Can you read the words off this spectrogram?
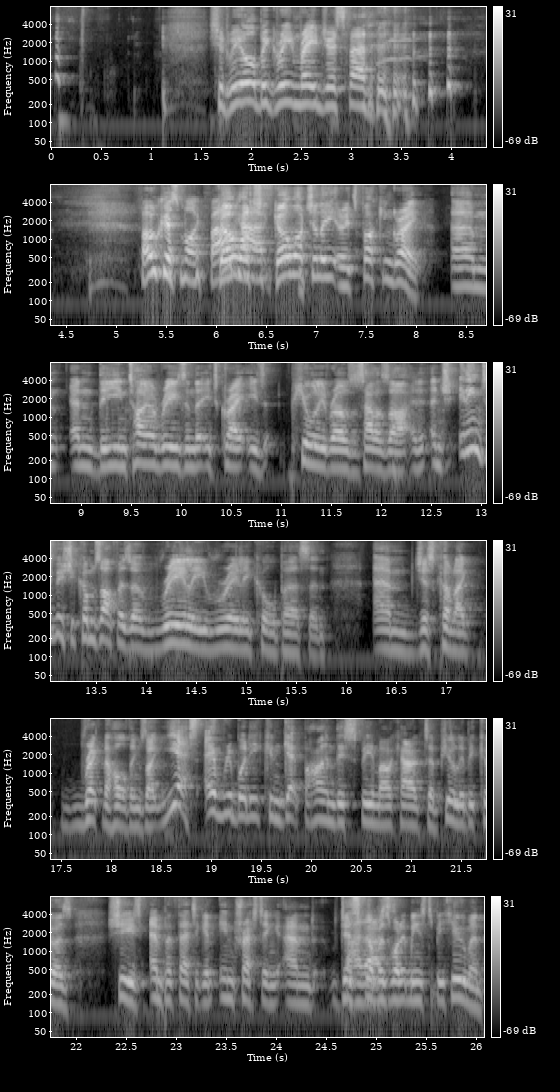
Should we all be Green Rangers, Father? Focus, Mike. Focus. go watch, go watch Alita. It's fucking great. Um, and the entire reason that it's great is purely Rosa Salazar. And, and she, in interviews, she comes off as a really, really cool person. Um, just kind of like wreck the whole thing. It's like, yes, everybody can get behind this female character purely because she's empathetic and interesting and discovers Badass. what it means to be human.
